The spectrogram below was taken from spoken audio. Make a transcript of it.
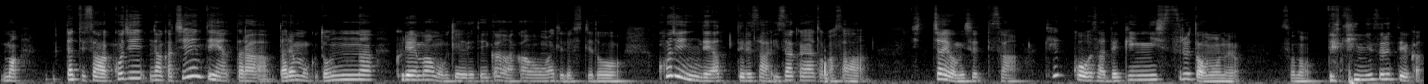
まあ、だってさ個人なんかチェーン店やったら誰もどんなクレーマーも受け入れていかなあかんわけですけど個人でやってるさ居酒屋とかさちっちゃいお店ってさ結構さ出禁にすると思うのよ。その出禁にするっていうか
